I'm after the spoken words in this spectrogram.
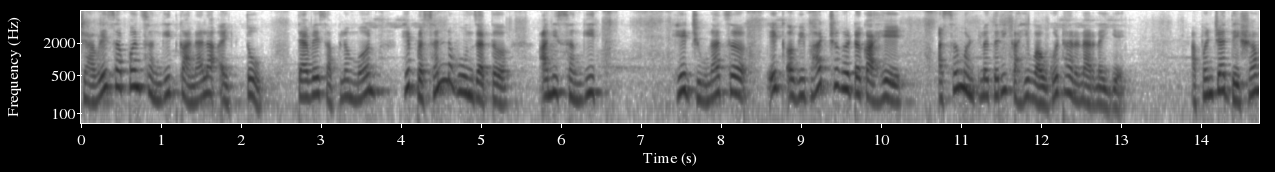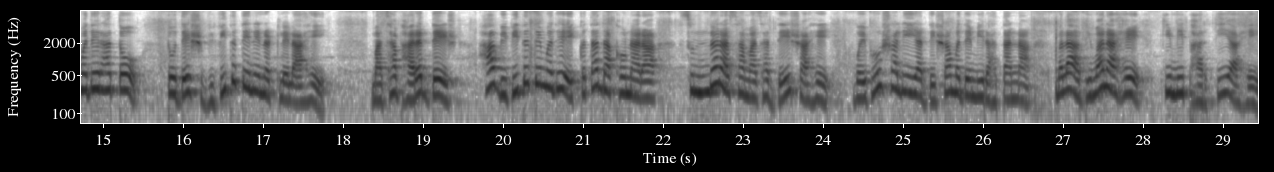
ज्यावेळेस आपण संगीत कानाला ऐकतो त्यावेळेस आपलं मन हे प्रसन्न होऊन जातं आणि संगीत हे जीवनाचं एक अविभाज्य घटक आहे असं म्हटलं तरी काही वावगं ठरणार नाही आहे आपण ज्या देशामध्ये राहतो तो देश विविधतेने नटलेला आहे. माझा भारत देश हा विविधतेमध्ये एकता दाखवणारा सुंदर असा माझा देश आहे. वैभवशाली या देशामध्ये मी राहताना मला अभिमान आहे की मी भारतीय आहे.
